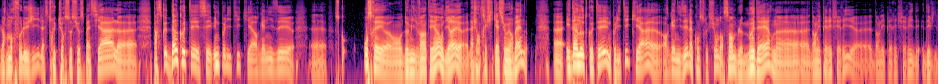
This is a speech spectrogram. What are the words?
leur morphologie, la structure socio-spatiale, euh, parce que d'un côté, c'est une politique qui a organisé ce on serait euh, en 2021, on dirait euh, la gentrification urbaine, euh, et d'un autre côté, une politique qui a organisé la construction d'ensembles modernes dans les périphéries, des, villes.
